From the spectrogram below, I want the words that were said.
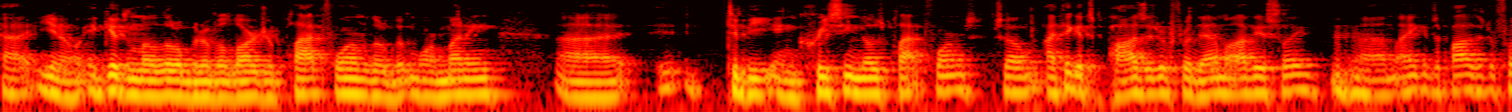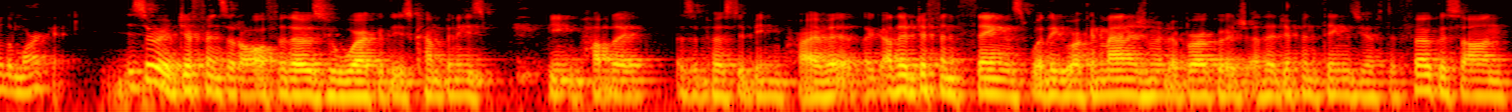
uh, you know, it gives them a little bit of a larger platform, a little bit more money. Uh, to be increasing those platforms. So I think it's positive for them, obviously. Mm-hmm. Um, I think it's a positive for the market. Is there a difference at all for those who work at these companies being public as opposed to being private? Like, are there different things, whether you work in management or brokerage, are there different things you have to focus on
